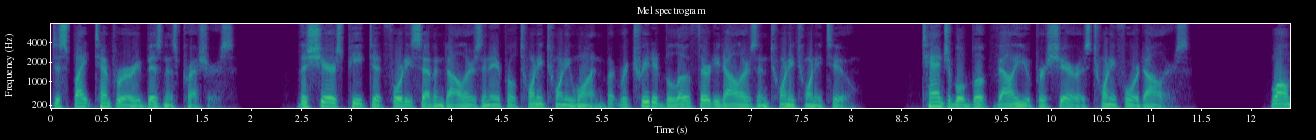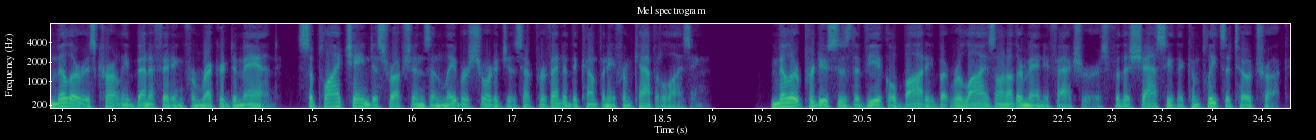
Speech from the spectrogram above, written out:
despite temporary business pressures. The shares peaked at $47 in April 2021 but retreated below $30 in 2022. Tangible book value per share is $24. While Miller is currently benefiting from record demand, supply chain disruptions and labor shortages have prevented the company from capitalizing. Miller produces the vehicle body but relies on other manufacturers for the chassis that completes a tow truck.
